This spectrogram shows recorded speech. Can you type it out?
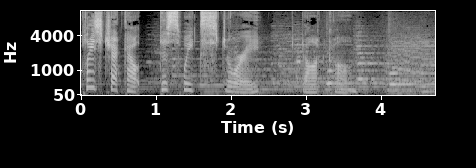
Please check out thisweekstory.com.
